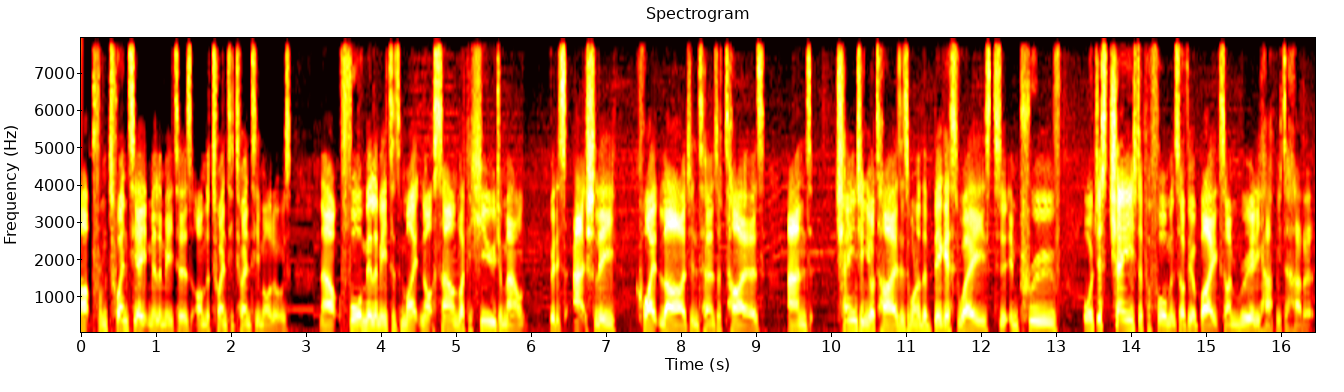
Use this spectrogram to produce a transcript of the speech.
up from 28 millimeters on the 2020 models. Now, four millimeters might not sound like a huge amount, but it's actually quite large in terms of tires. And changing your tires is one of the biggest ways to improve or just change the performance of your bike. So I'm really happy to have it.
